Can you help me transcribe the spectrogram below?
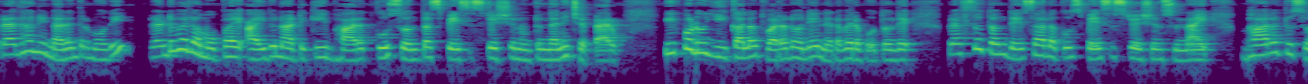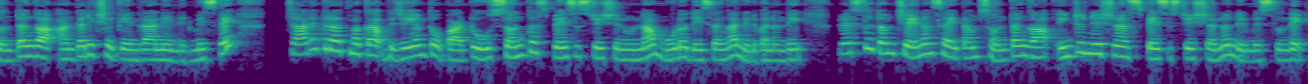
ప్రధాని నరేంద్ర మోదీ రెండు వేల ముప్పై ఐదు నాటికి భారత్కు సొంత స్పేస్ స్టేషన్ ఉంటుందని చెప్పారు. ఇప్పుడు ఈ కళ త్వరలోనే నెరవేరబోతుంది. ప్రస్తుతం దేశాలకు స్పేస్ స్టేషన్స్ ఉన్నాయి. భారత్ సొంతంగా అంతరిక్ష కేంద్రాన్ని నిర్మిస్తే చారిత్రాత్మక విజయంతో పాటు సొంత స్పేస్ స్టేషన్ ఉన్న మూడో దేశంగా నిలవనుంది. ప్రస్తుతం చైనా సైతం సొంతంగా ఇంటర్నేషనల్ స్పేస్ స్టేషన్ను నిర్మిస్తుంది.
